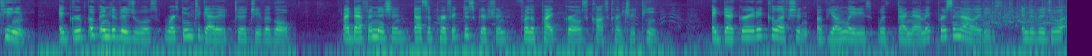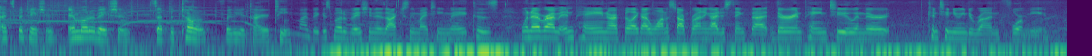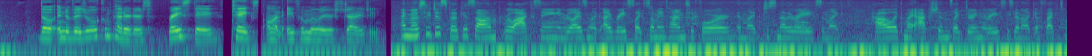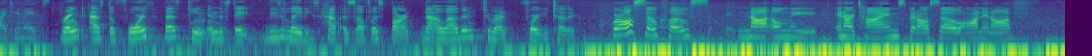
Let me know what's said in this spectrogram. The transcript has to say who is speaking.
Speaker 1: Team, a group of individuals working together to achieve a goal. By definition, that's a perfect description for the Pike Girls Cross Country team. A decorated collection of young ladies with dynamic personalities, individual expectations, and motivation set the tone for the entire team.
Speaker 2: My biggest motivation is actually my teammate because whenever I'm in pain or I feel like I want to stop running, I just think that they're in pain too and they're continuing to run for me.
Speaker 1: Though individual competitors, race day takes on a familiar strategy.
Speaker 3: I mostly just focus on relaxing and realizing like I've raced like so many times before and like just another race and like how like my actions like during the race is gonna like affect my teammates.
Speaker 1: Ranked as the fourth best team in the state, these ladies have a selfless bond that allow them to run for each other.
Speaker 4: We're all so close, not only in our times, but also on and off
